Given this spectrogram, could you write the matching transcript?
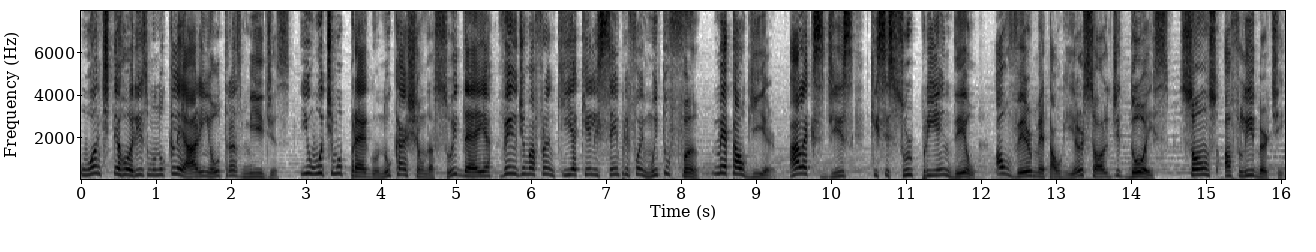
O antiterrorismo terrorismo nuclear em outras mídias. E o último prego no caixão da sua ideia veio de uma franquia que ele sempre foi muito fã, Metal Gear. Alex diz que se surpreendeu ao ver Metal Gear Solid 2, Sons of Liberty,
